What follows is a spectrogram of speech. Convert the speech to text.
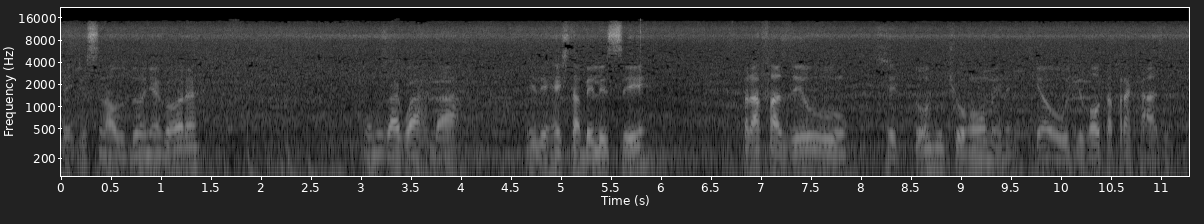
Perdi o sinal do drone agora. Vamos aguardar ele restabelecer para fazer o retorno to home, né? Que é o de volta para casa.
